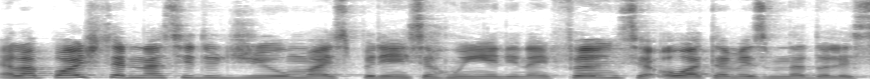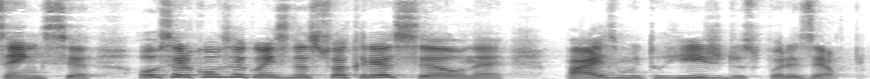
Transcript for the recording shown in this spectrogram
Ela pode ter nascido de uma experiência ruim ali na infância, ou até mesmo na adolescência, ou ser consequência da sua criação, né? Pais muito rígidos, por exemplo.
